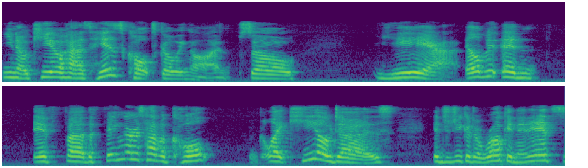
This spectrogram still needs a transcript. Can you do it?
you know Kyo has his cult going on. So Yeah, and if uh, the fingers have a cult like Kyo does in Jujika no Rokunin, and it's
